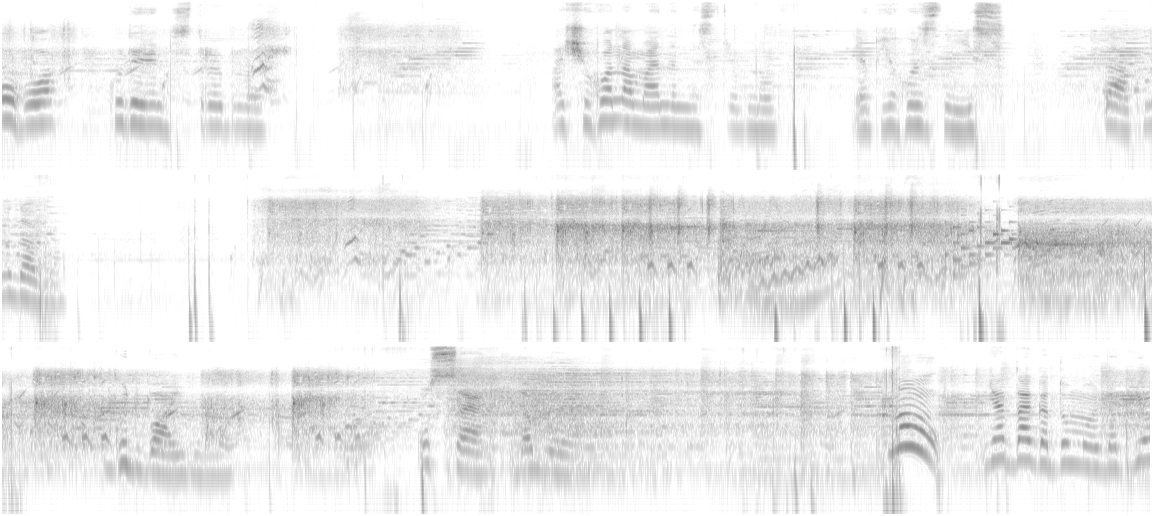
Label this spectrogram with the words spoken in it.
Ого, куди він стрибнув? А чого на мене не стрибнув? Я б його зніс. Так, ну добре. Гудбай йому. Усе, добили. Ну, я Дага думаю, доб'ю.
